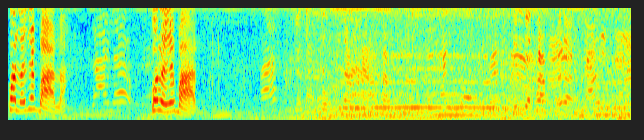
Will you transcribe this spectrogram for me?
คนละจักบาทล่ะได้แล้วคนละจักบาทฮะขึ้นก็ครับนะ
